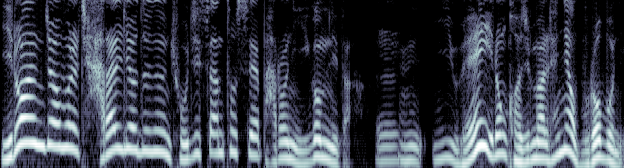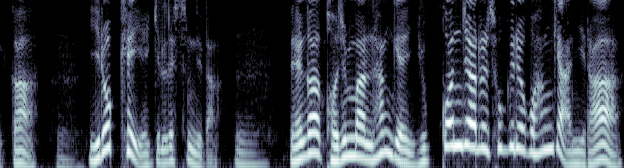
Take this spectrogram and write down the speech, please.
이러한 점을 잘 알려두는 조지 산토스의 발언이 이겁니다. 음. 이왜 이런 거짓말을 했냐고 물어보니까 음. 이렇게 얘기를 했습니다. 음. 내가 거짓말을 한 게 유권자를 속이려고 한 게 아니라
